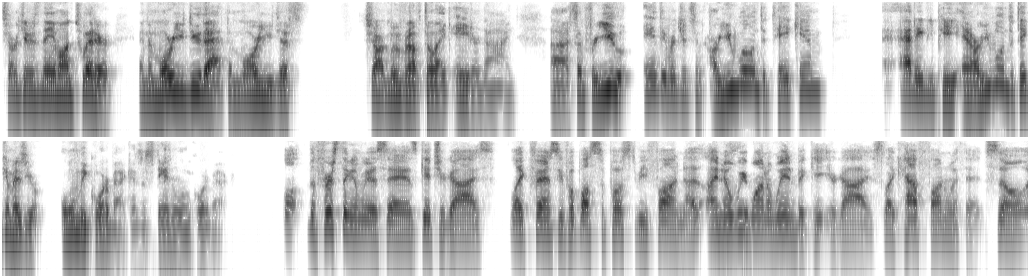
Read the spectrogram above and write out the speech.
searching his name on Twitter, and the more you do that, the more you just start moving up to like eight or nine. Uh, so for you, Anthony Richardson, are you willing to take him at ADP, and are you willing to take him as your only quarterback, as a standalone quarterback? Well, the first thing I'm going to say is get your guys. Like fantasy football's supposed to be fun. I, I know we want to win, but get your guys. Like have fun with it. So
